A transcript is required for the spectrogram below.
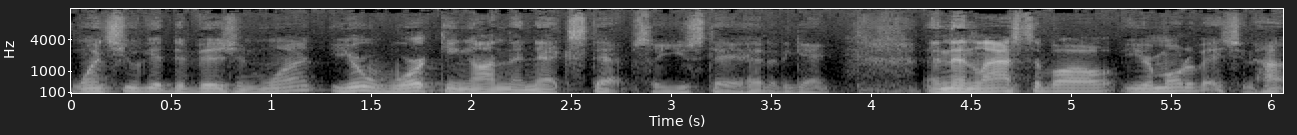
once you get division one you're working on the next step so you stay ahead of the game. And then last of all your motivation. How,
